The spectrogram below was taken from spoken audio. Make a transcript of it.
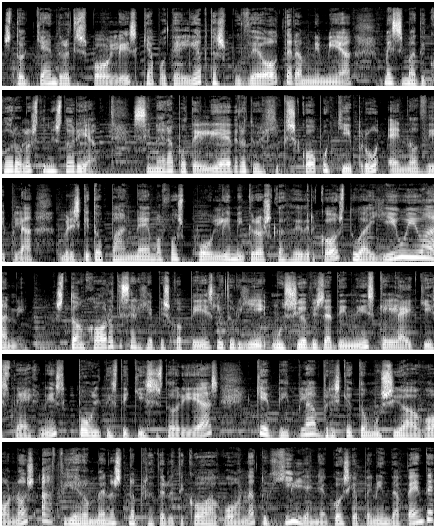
στο κέντρο της πόλης και αποτελεί από τα σπουδαιότερα μνημεία με σημαντικό ρόλο στην ιστορία. Σήμερα αποτελεί έδρα του Αρχιεπισκόπου Κύπρου, ενώ δίπλα βρίσκεται ο πανέμορφος πολύ μικρός καθεδρικός του Αγίου Ιωάννη. Στον χώρο της Αρχιεπισκοπής λειτουργεί Μουσείο Βυζαντινής και Λαϊκής Τέχνης, Πολιτιστικής Ιστορίας και δίπλα βρίσκεται το Μουσείο Αγώνος αφιερωμένος στον απελευθερωτικό αγώνα του 1955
